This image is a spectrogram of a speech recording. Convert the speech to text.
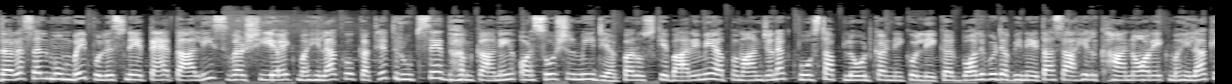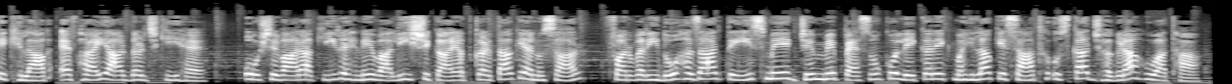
दरअसल मुंबई पुलिस ने 43 वर्षीय एक महिला को कथित रूप से धमकाने और सोशल मीडिया पर उसके बारे में अपमानजनक पोस्ट अपलोड करने को लेकर बॉलीवुड अभिनेता साहिल खान और एक महिला के खिलाफ एफआईआर दर्ज की है। ओशिवारा की रहने वाली शिकायतकर्ता के अनुसार, फरवरी 2023 में एक जिम में पैसों को लेकर एक महिला के साथ उसका झगड़ा हुआ था।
